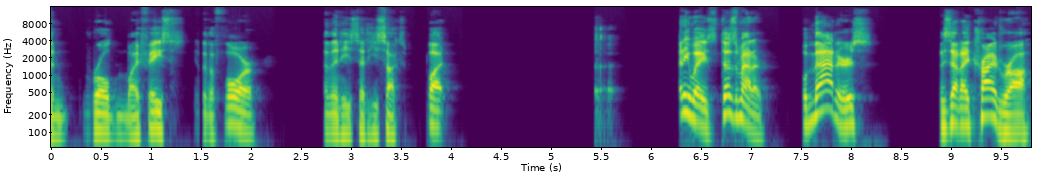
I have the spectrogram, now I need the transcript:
then rolled my face into the floor, and then he said he sucks. But anyways, doesn't matter. What matters is that I tried Ra,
